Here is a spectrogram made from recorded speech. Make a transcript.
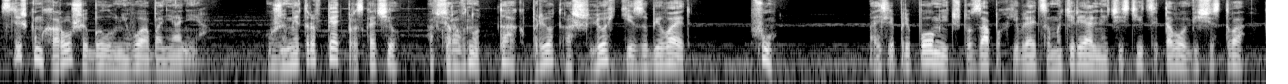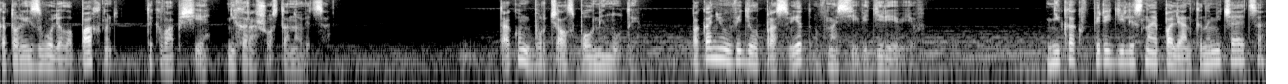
Слишком хорошее было у него обоняние. Уже метров пять проскочил, а все равно так прет, аж легкие забивает. Фу, а если припомнить, что запах является материальной частицей того вещества, которое изволило пахнуть, так вообще нехорошо становится. Так он бурчал с полминуты, пока не увидел просвет в массиве деревьев. Никак впереди лесная полянка намечается.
